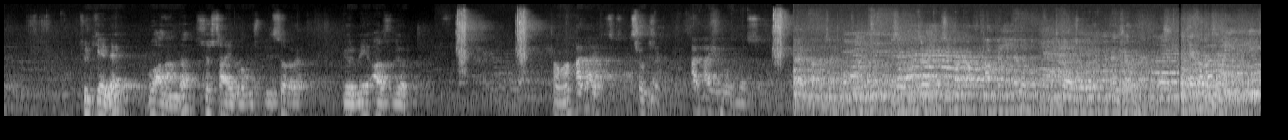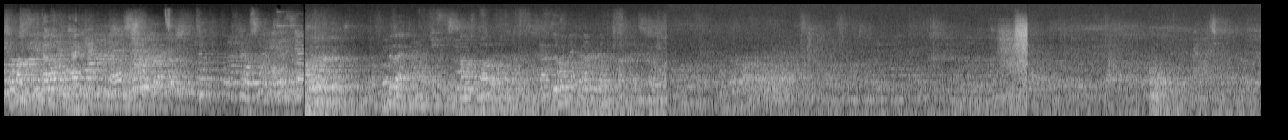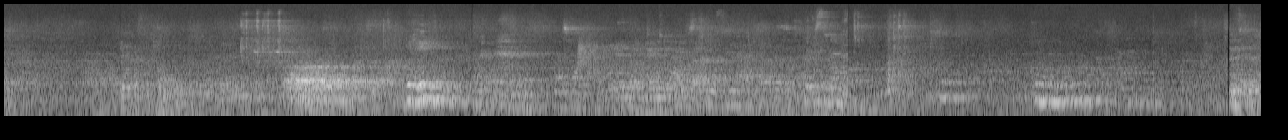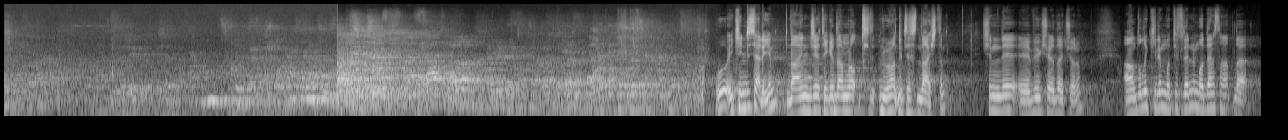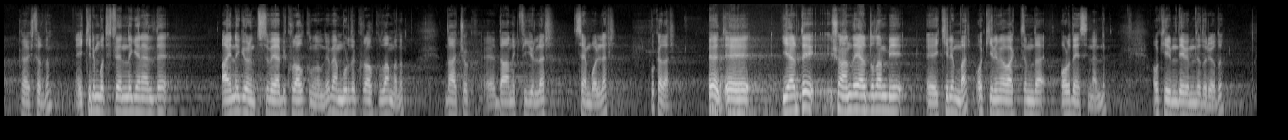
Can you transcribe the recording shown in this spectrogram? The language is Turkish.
Türkiye'de bu alanda söz sahibi olmuş birisi olarak görmeyi arzuluyorum. Tamam. Hadi hayırlı olsun. Çok güzel. Hadi hayırlı uğurlu olsun. Evet. Bizim kültür taşı bakanlık ambleminde de bu kültür ağacı olarak benzer bir Believe Bu ikinci sergim. Daha önce Tekirdağ Murat, Murat Lisesi'nde açtım. Şimdi e, Büyükşehir'de açıyorum. Anadolu kilim motiflerini modern sanatla karıştırdım. E, kilim motiflerinde genelde ayna görüntüsü veya bir kural kullanılıyor. Ben burada kural kullanmadım. Daha çok e, dağınık figürler, semboller. Bu kadar. Evet, e, yerde şu anda yerde olan bir e, kilim var. O kilime baktığımda orada esinlendim. O kilim de evimde duruyordu.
